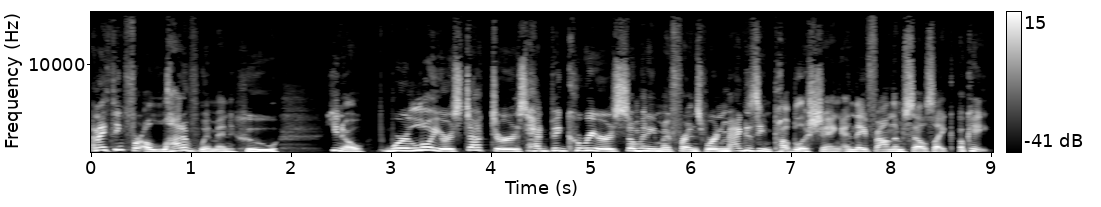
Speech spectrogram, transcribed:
And I think for a lot of women who, you know, were lawyers, doctors, had big careers. So many of my friends were in magazine publishing and they found themselves like, okay,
